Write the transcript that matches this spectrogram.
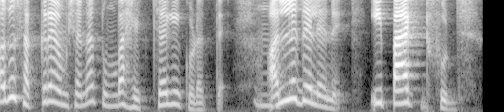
ಅದು ಸಕ್ಕರೆ ಅಂಶನ ತುಂಬ ಹೆಚ್ಚಾಗಿ ಕೊಡುತ್ತೆ. ಅಲ್ಲದೇನೆ ಈ ಪ್ಯಾಕ್ಡ್ ಫುಡ್ಸ್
